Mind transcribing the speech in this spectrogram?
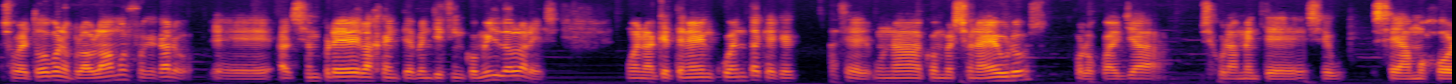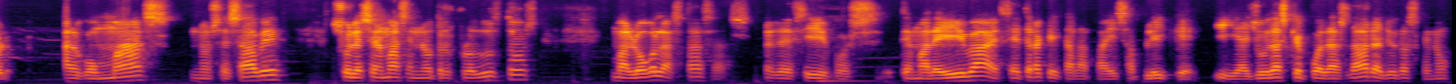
Sobre todo, bueno, pero hablábamos porque, claro, eh, siempre la gente, 25 mil dólares. Bueno, hay que tener en cuenta que hay que hacer una conversión a euros, por lo cual ya seguramente sea mejor algo más, no se sabe. Suele ser más en otros productos más luego las tasas, es decir, pues tema de IVA, etcétera, que cada país aplique y ayudas que puedas dar, ayudas que no.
